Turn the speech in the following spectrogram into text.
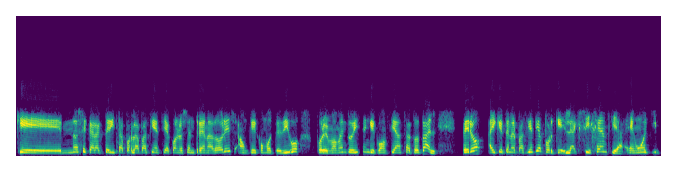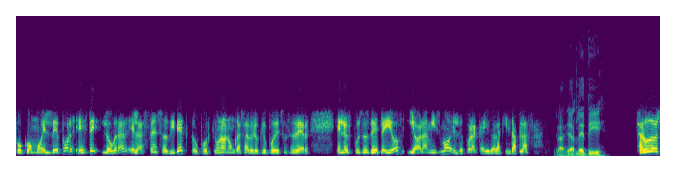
que no se caracteriza por la paciencia con los entrenadores, aunque, como te digo, por el momento dicen que confianza total. Pero hay que tener paciencia porque la exigencia en un equipo como el Depor es de lograr el ascenso directo, porque uno nunca sabe lo que puede suceder en los puestos de playoff y ahora mismo el Depor ha caído a la quinta plaza. Gracias, Leti. Saludos.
